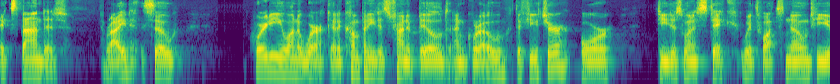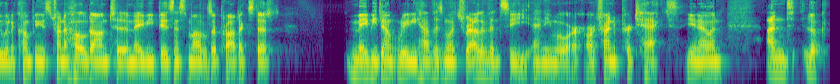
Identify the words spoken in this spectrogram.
expanded right? So where do you want to work? At a company that's trying to build and grow the future or do you just want to stick with what's known to you in a company that's trying to hold on to maybe business models or products that maybe don't really have as much relevancy anymore or trying to protect you know? And and look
